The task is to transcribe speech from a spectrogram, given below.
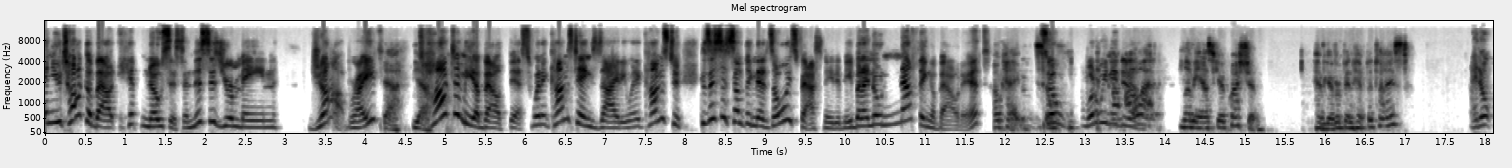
and you talk about hypnosis, and this is your main job, right? Yeah. Yeah. Talk to me about this when it comes to anxiety, when it comes to, because this is something that's always fascinated me, but I know nothing about it. Okay. So, so what do we need to know? Let me ask you a question. Have you ever been hypnotized? I don't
